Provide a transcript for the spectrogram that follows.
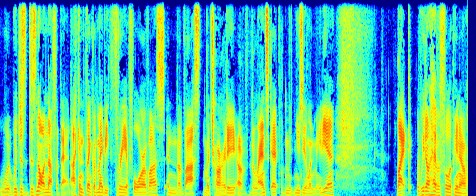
we're just there's not enough of that. I can think of maybe three or four of us in the vast majority of the landscape of New Zealand media. Like we don't have a Filipino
